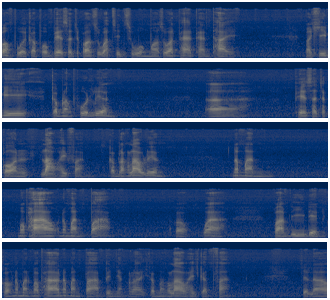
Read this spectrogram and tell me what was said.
ป้องป่วยกับผมเภสัชกรสุวัสดิ์สินสวงหมอสุวัสดิ์แพทย์แผนไทยเมื่อกี้นี้กำลังพูดเรื่องเภสัชกรเล่าให้ฟังกำลังเล่าเรื่องน้ำมันมะพร้าวน้ำมันปาล์มก็ว่าความดีเด่นของน้ำมันมะพร้าวน้ำมันปาล์มเป็นอย่างไรกำลังเล่าให้กันฟัง เสร็จแล้ว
